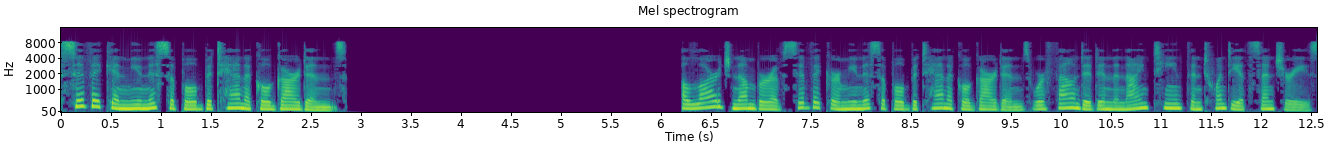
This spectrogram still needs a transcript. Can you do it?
Civic and municipal botanical gardens. A large number of civic or municipal botanical gardens were founded in the 19th and 20th centuries.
